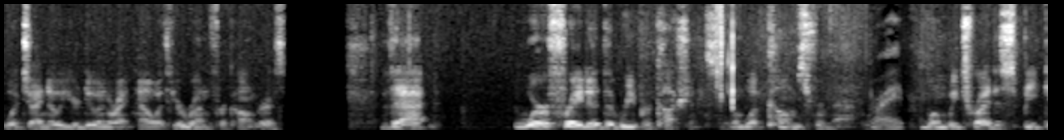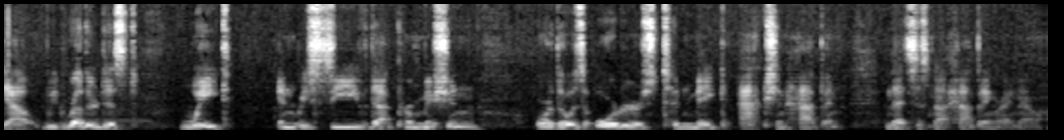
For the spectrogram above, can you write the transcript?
which I know you're doing right now with your run for Congress, that we're afraid of the repercussions and what comes from that Right. when we try to speak out. We'd rather just wait and receive that permission or those orders to make action happen. And that's just not happening right now.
